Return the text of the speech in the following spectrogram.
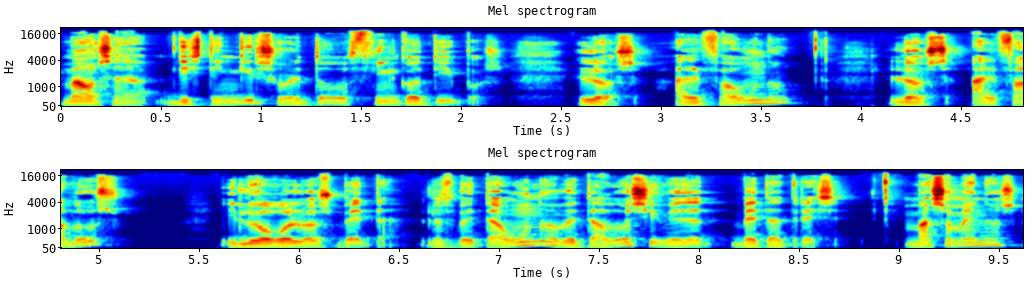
Vamos a distinguir sobre todo cinco tipos. Los alfa 1, los alfa 2 y luego los beta. Los beta 1, beta 2 y beta, 3. Más o menos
